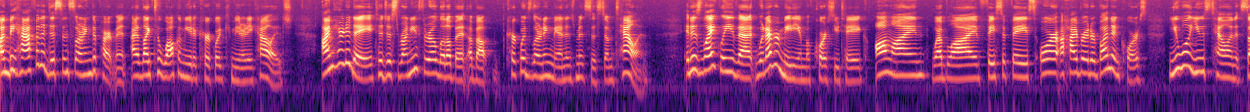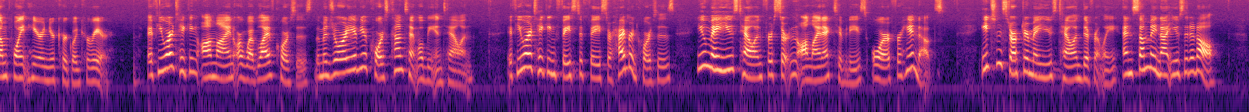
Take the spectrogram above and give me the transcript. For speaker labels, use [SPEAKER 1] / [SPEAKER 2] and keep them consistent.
[SPEAKER 1] On behalf of the Distance Learning Department, I'd like to welcome you to Kirkwood Community College. I'm here today to just run you through a little bit about Kirkwood's learning management system, Talon. It is likely that whatever medium of course you take, online, web live, face-to-face, -face, or a hybrid or blended course, you will use Talon at some point here in your Kirkwood career. If you are taking online or web live courses, the majority of your course content will be in Talon. If you are taking face-to-face -face or hybrid courses, you may use Talon for certain online activities or for handouts. Each instructor may use Talon differently, and some may not use it at all.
